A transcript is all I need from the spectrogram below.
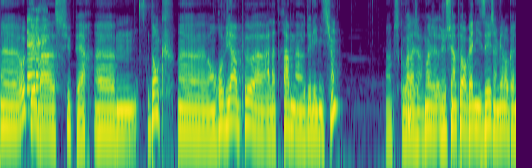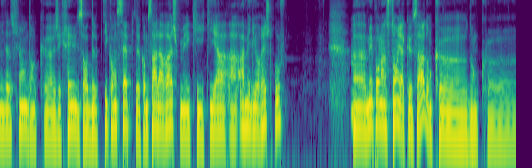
Euh, ok, Ouais. bah super. Euh, donc, euh, on revient un peu à, à la trame de l'émission. Euh, parce que voilà, j'ai- moi je, je suis un peu organisé, j'aime bien l'organisation, donc euh, j'ai créé une sorte de petit concept comme ça à l'arrache, mais qui, qui a à améliorer, je trouve. Mm. Euh, mais pour l'instant, il n'y a que ça, donc, euh, donc euh,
